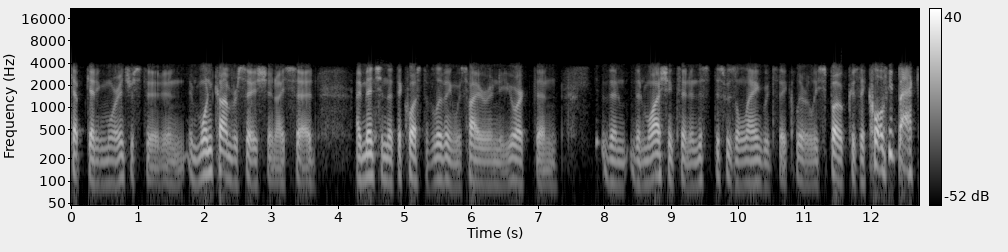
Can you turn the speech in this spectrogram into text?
kept getting more interested. And in one conversation, I said, I mentioned that the cost of living was higher in New York than than than Washington, and this this was a language they clearly spoke because they called me back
